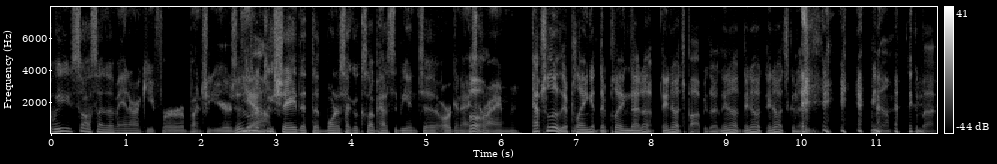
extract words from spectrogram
we saw Sons of Anarchy for a bunch of years. Is it a little cliche that the motorcycle club has to be into organized Oh. crime? Absolutely, they're playing it. They're playing that up. They know it's popular. They know. They know. They know it's gonna. you know, think about it.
